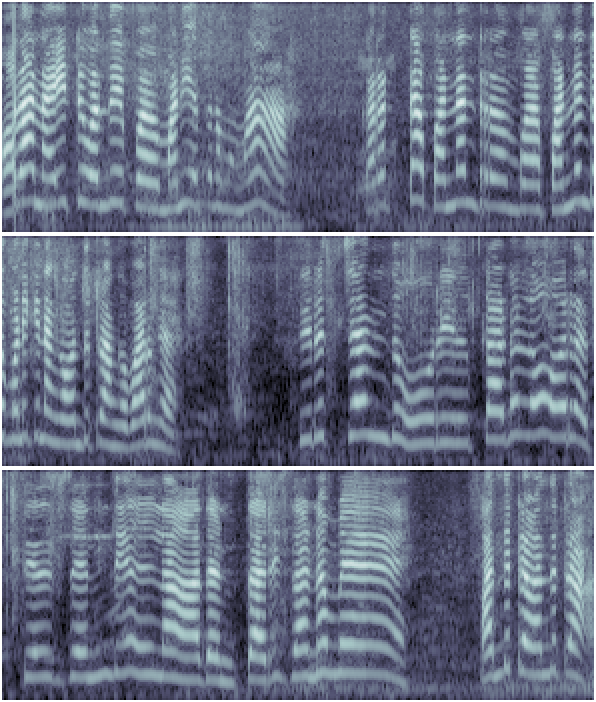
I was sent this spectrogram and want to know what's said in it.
அதான் நைட்டு வந்து இப்ப மணி எத்தனைமாம்மா கரெக்டாக பன்னெண்டரை ப- பன்னெண்டு மணிக்கு நாங்கள் வந்துட்டோம் அங்கே பாருங்க. திருச்செந்தூரில் கடலோரத்தில் செந்தில் நாதன் தரிசனமே. வந்துட்டேன் வந்துட்டான்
